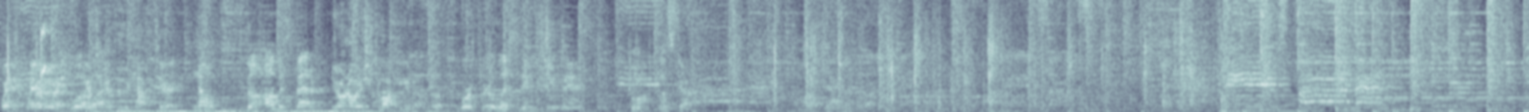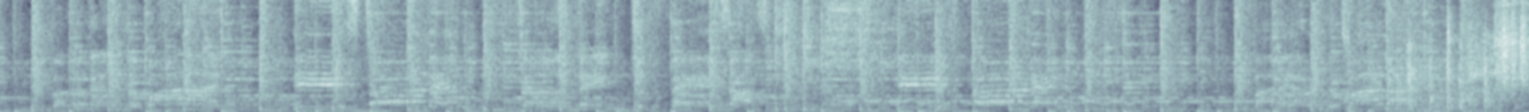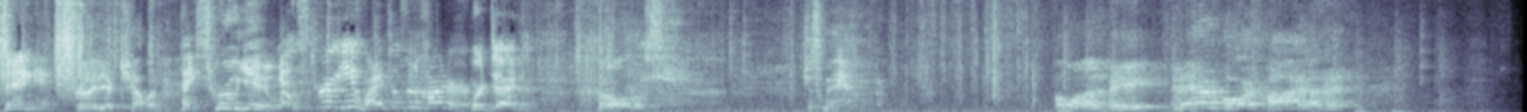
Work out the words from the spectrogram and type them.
Wait, wait, wait, wait. What, we have what? to get to the cafeteria. No, the hub is better. You don't know what you're talking about. Uh, we're through listening to you, man. Come on, let's go. Oh, Dang it! Good idea, Kellen. Hey, screw you! No, screw you. Why did you listen to Carter? We're dead. Not all of us. Just me. I want to be an Air Force pilot.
